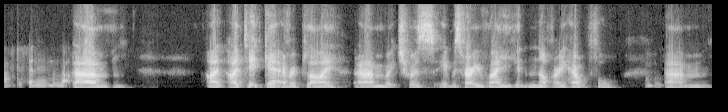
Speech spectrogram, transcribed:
after sending them that. Um, I, I, did get a reply, um, which was it was very vague and not very helpful. Mm-hmm. Um,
